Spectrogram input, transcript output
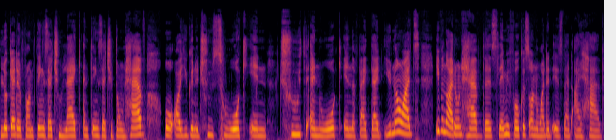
look at it from things that you lack and things that you don't have? Or are you going to choose to walk in truth and walk in the fact that you know what? Even though i don't have this let me focus on what it is that i have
